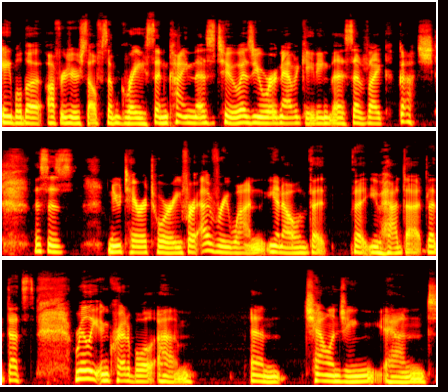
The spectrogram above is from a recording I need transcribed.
able to offer yourself some grace and kindness too as you were navigating this of like, gosh, this is new territory for everyone, you know, that that you had that that that's really incredible um and challenging and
